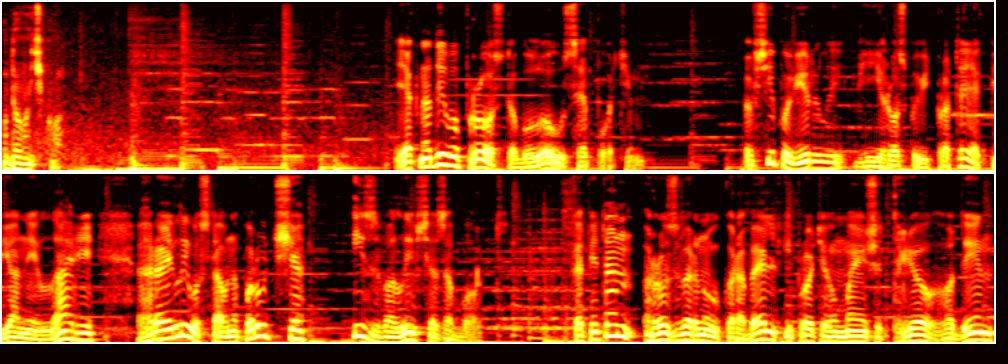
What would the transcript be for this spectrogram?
удовичку. Як на диво, просто було усе потім. Всі повірили в її розповідь про те, як п'яний Ларрі грайливо став на поруччя і звалився за борт. Капітан розвернув корабель і протягом майже трьох годин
